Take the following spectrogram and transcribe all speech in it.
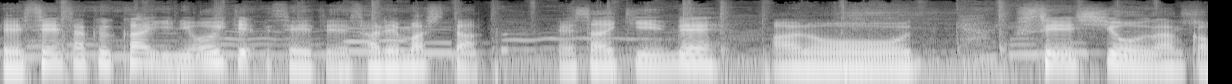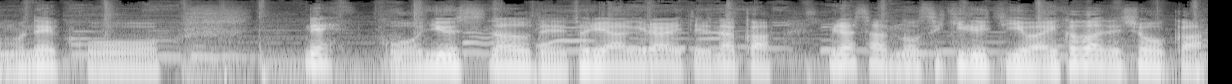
えー、政策会議において制定されました、えー、最近ねあのー、不正使用なんかもねこうねこうニュースなどで取り上げられている中皆さんのセキュリティはいかがでしょうか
